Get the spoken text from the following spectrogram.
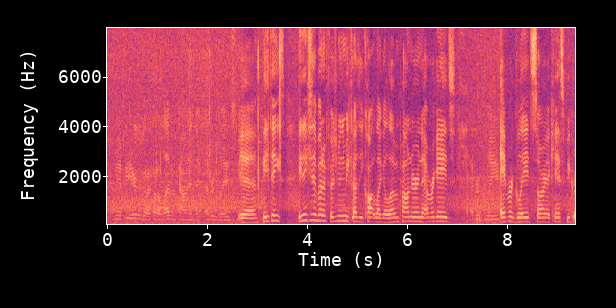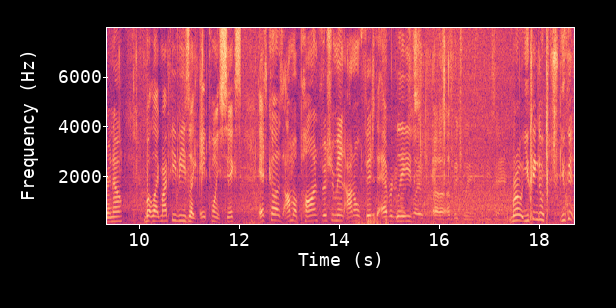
I mean, a few years ago, I caught 11 pound in the Everglades. Yeah, he thinks he thinks he's a better fisherman because he caught like 11 pounder in the Everglades. Everglades. Everglades, sorry, I can't speak right now. But like my PB is like 8.6. It's cause I'm a pond fisherman. I don't fish the Everglades. Like, uh, a bitch wing, what he's saying. Bro, you can go. You can.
